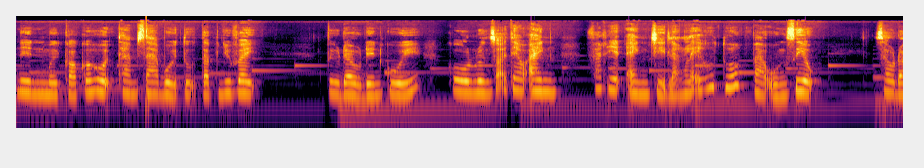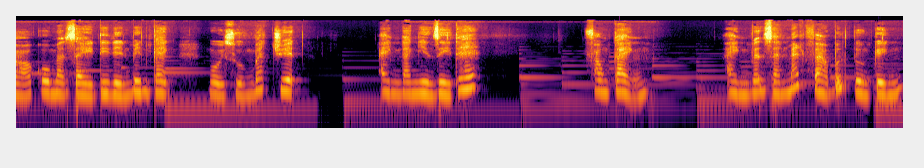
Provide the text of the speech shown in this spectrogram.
nên mới có cơ hội tham gia buổi tụ tập như vậy. Từ đầu đến cuối, cô luôn dõi theo anh, phát hiện anh chỉ lặng lẽ hút thuốc và uống rượu. Sau đó cô mặt dày đi đến bên cạnh, ngồi xuống bắt chuyện. Anh đang nhìn gì thế? Phong cảnh. Anh vẫn dán mắt vào bức tường kính.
